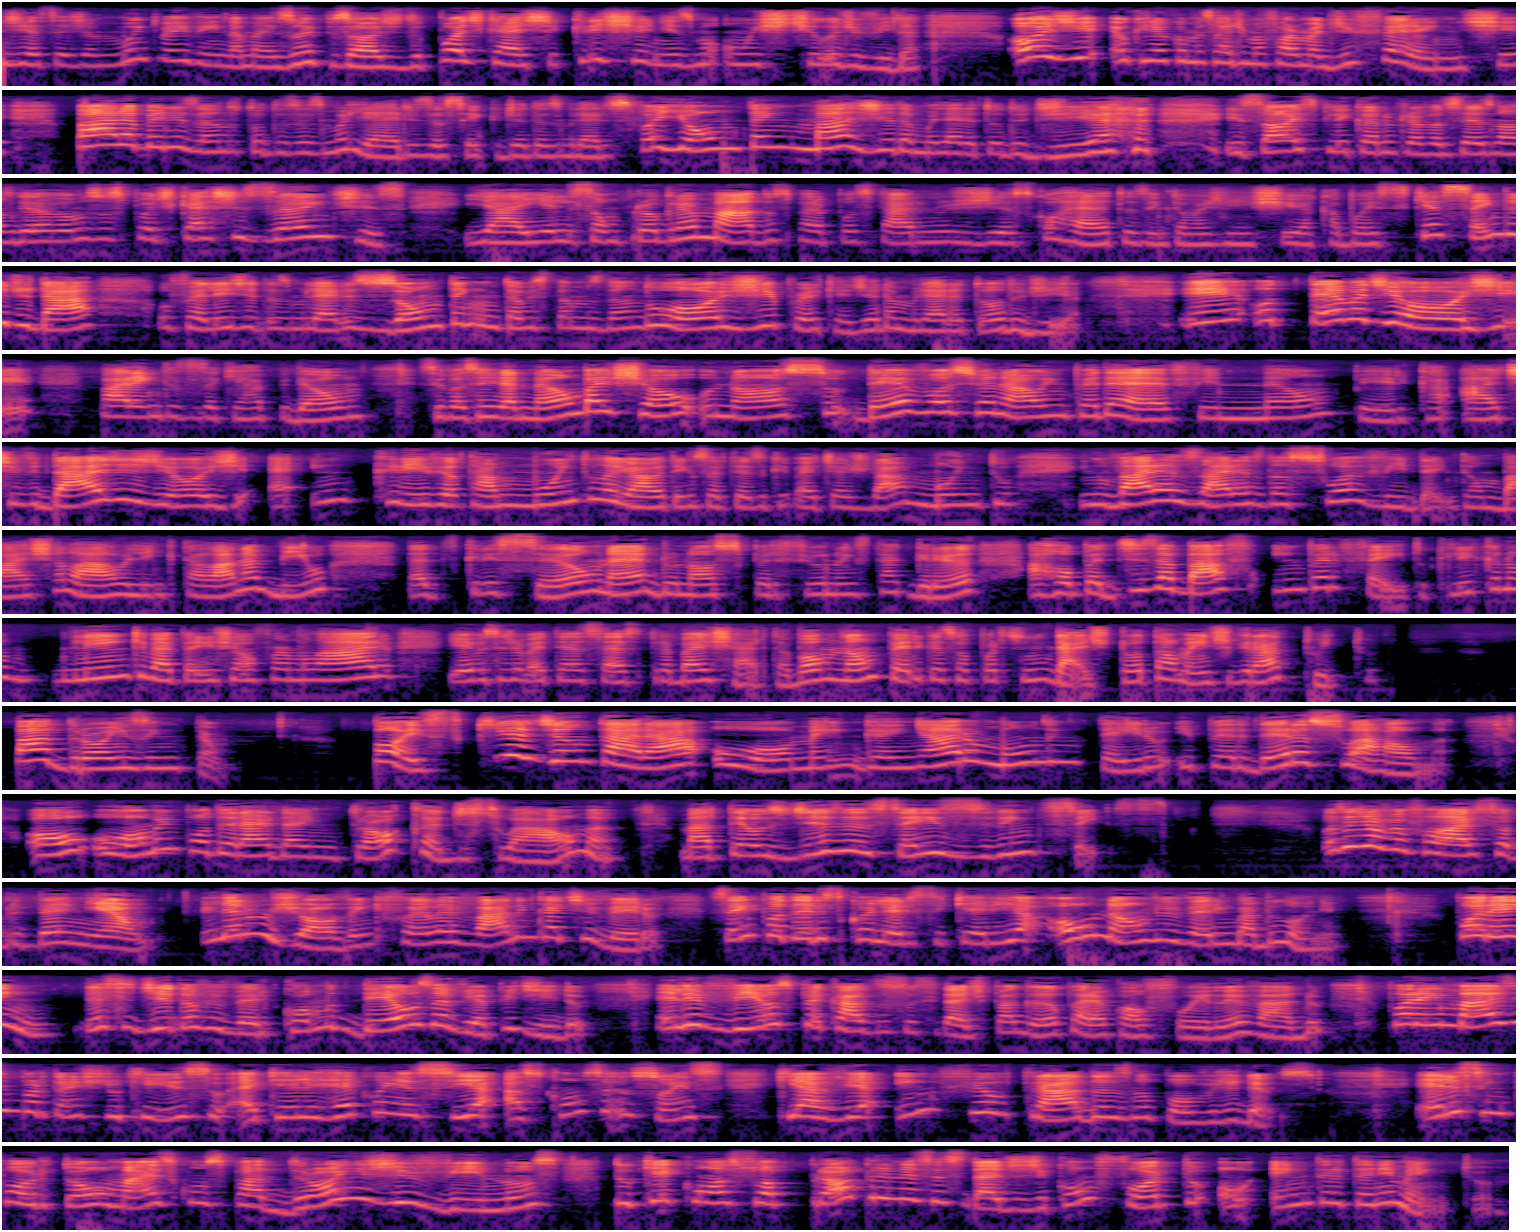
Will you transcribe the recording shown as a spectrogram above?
dia, seja muito bem-vindo a mais um episódio do podcast Cristianismo, um estilo de vida. Hoje eu queria começar de uma forma diferente, parabenizando todas as mulheres. Eu sei que o Dia das Mulheres foi ontem, mas Dia da Mulher é todo dia. E só explicando para vocês, nós gravamos os podcasts antes, e aí eles são programados para postar nos dias corretos, então a gente acabou esquecendo de dar o Feliz Dia das Mulheres ontem, então estamos dando hoje, porque Dia da Mulher é todo dia. E o tema de hoje Parênteses aqui rapidão. Se você ainda não baixou o nosso devocional em PDF, não perca. A atividade de hoje é incrível, tá muito legal. Eu tenho certeza que vai te ajudar muito em várias áreas da sua vida. Então baixa lá, o link tá lá na bio da descrição, né, do nosso perfil no Instagram, arroba desabafo imperfeito. Clica no link, vai preencher um formulário e aí você já vai ter acesso para baixar, tá bom? Não perca essa oportunidade, totalmente gratuito. Padrões, então. Pois que adiantará o homem ganhar o mundo inteiro e perder a sua alma? Ou o homem poderá dar em troca de sua alma? Mateus 16, 26. Você já ouviu falar sobre Daniel? Ele era um jovem que foi levado em cativeiro sem poder escolher se queria ou não viver em Babilônia. Porém, decidido a viver como Deus havia pedido, ele via os pecados da sociedade pagã para a qual foi levado. Porém, mais importante do que isso é que ele reconhecia as concessões que havia infiltradas no povo de Deus. Ele se importou mais com os padrões divinos do que com a sua própria necessidade de conforto ou entretenimento.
